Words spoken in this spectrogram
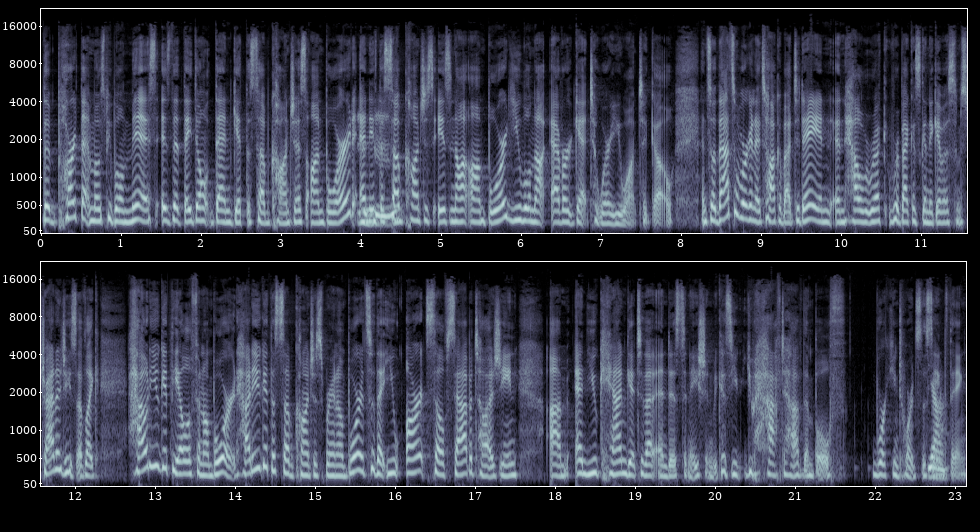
the part that most people miss is that they don't then get the subconscious on board and mm-hmm. if the mm-hmm. subconscious is not on board you will not ever get to where you want to go and so that's what we're going to talk about today and, and how Re- rebecca's going to give us some strategies strategies of like, how do you get the elephant on board? How do you get the subconscious brain on board so that you aren't self sabotaging um, and you can get to that end destination because you, you have to have them both working towards the yeah, same thing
